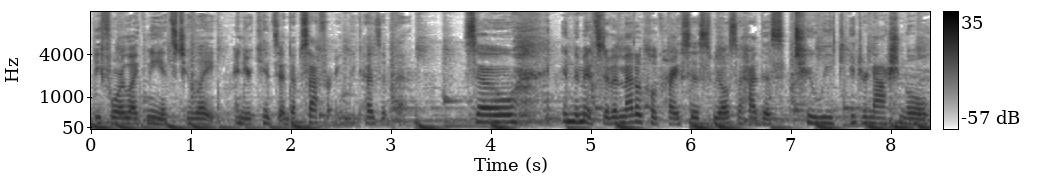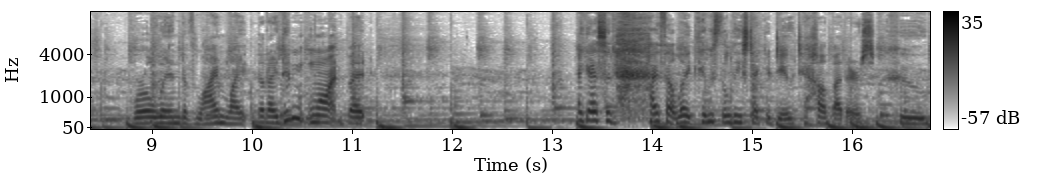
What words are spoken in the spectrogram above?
before, like me, it's too late and your kids end up suffering because of it. So, in the midst of a medical crisis, we also had this two week international whirlwind of limelight that I didn't want, but I guess it, I felt like it was the least I could do to help others who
